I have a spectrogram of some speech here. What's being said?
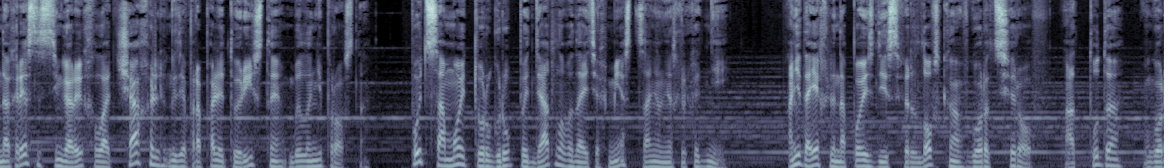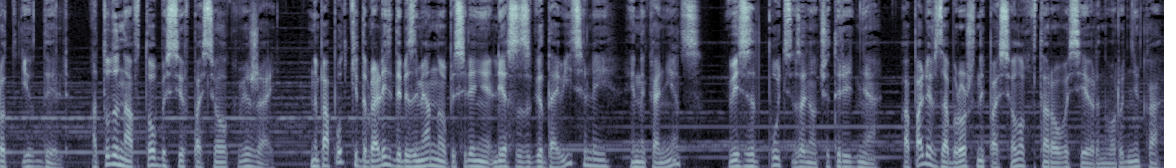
до окрестностей горы Халатчахаль, где пропали туристы, было непросто. Путь самой тургруппы Дятлова до этих мест занял несколько дней. Они доехали на поезде из Свердловска в город Серов, оттуда в город Ивдель, оттуда на автобусе в поселок Вижай. На попутке добрались до безымянного поселения лесозаготовителей и, наконец, весь этот путь занял 4 дня – попали в заброшенный поселок второго северного рудника.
